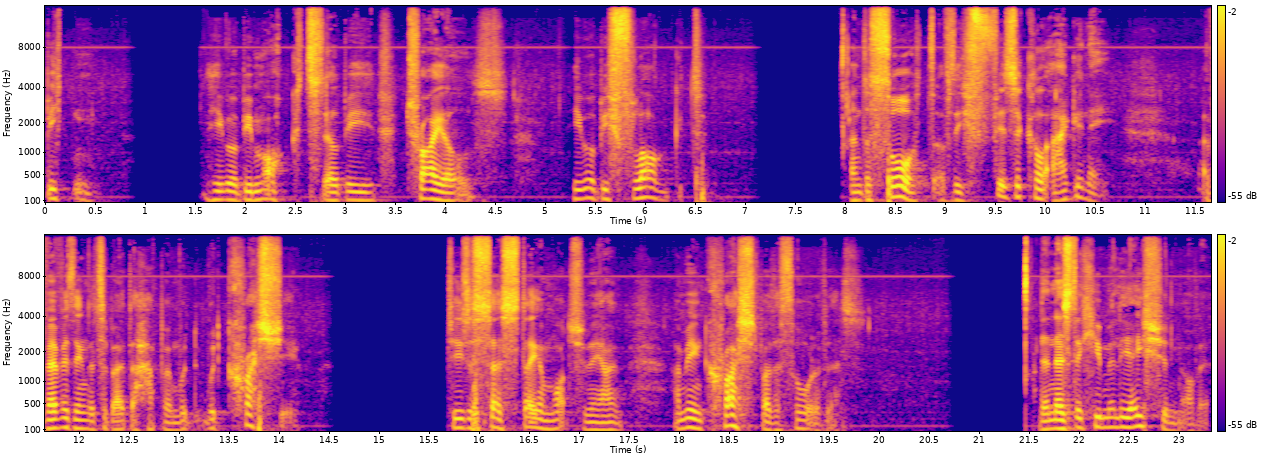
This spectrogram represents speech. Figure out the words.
beaten. He will be mocked. There'll be trials. He will be flogged. And the thought of the physical agony of everything that's about to happen would, would crush you. Jesus says, Stay and watch for me. I'm, I'm being crushed by the thought of this. Then there's the humiliation of it,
